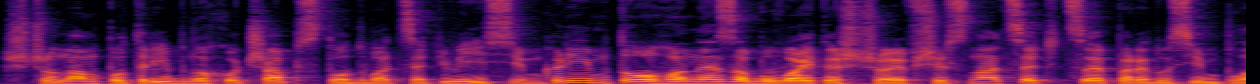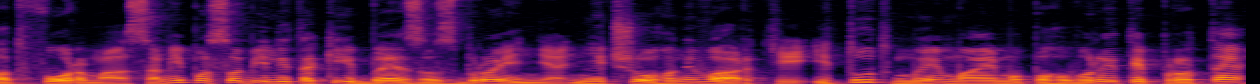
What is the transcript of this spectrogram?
що нам потрібно хоча б 128. Крім того, не забувайте, що F-16 – це передусім платформа. Самі по собі літаки без озброєння нічого не варті. І тут ми маємо поговорити про те,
